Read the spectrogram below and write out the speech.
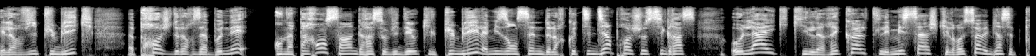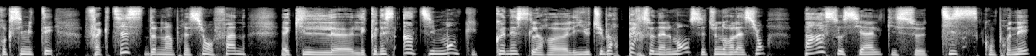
et leur vie publique, euh, proche de leurs abonnés. En apparence, hein, grâce aux vidéos qu'ils publient, la mise en scène de leur quotidien, proche aussi grâce aux likes qu'ils récoltent, les messages qu'ils reçoivent, et bien cette proximité factice donne l'impression aux fans euh, qu'ils euh, les connaissent intimement, connaissent leur, euh, les youtubeurs personnellement. C'est une relation parasociale qui se tisse, comprenez,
